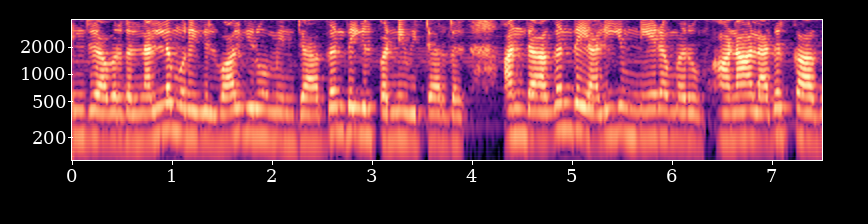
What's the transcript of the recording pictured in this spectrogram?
இன்று அவர்கள் நல்ல முறையில் வாழ்கிறோம் என்ற அகந்தையில் பண்ணிவிட்டார்கள். அந்த அகந்தை அழியும் நேரம் வரும். ஆனால் அதற்காக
